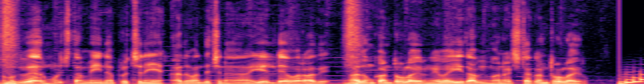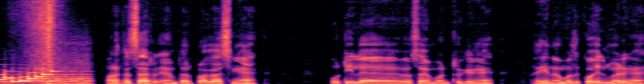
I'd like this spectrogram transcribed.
நமக்கு வேர் முடிச்சு தான் மெயினாக பிரச்சனையே. அது வந்துச்சுன்னா ஏழ்டே வராது. அதுவும் கண்ட்ரோல் ஆயிருங்க. இவ- இது அபிமானம் அடிச்சுட்டா கண்ட்ரோல் ஆயிரும். வணக்கம் சார் என் பேர் பிரகாஷுங்க. ஊட்டியில் விவசாயம் பண்ணிட்டுருக்கேங்க. நமது கோயில் மேடுங்க.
